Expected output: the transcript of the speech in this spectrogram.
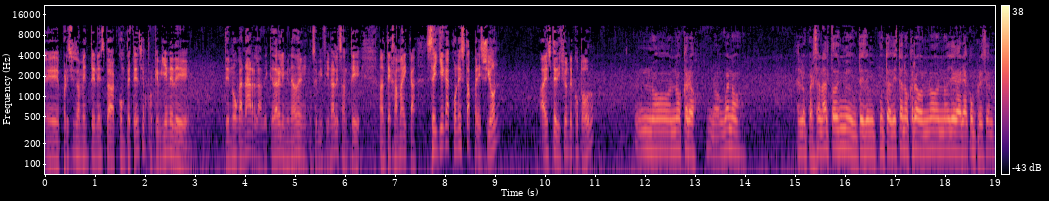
eh, precisamente en esta competencia porque viene de de no ganarla, de quedar eliminado en semifinales ante, ante Jamaica. ¿Se llega con esta presión a esta edición de Copa Oro? No, no creo. No, bueno, en lo personal, todo mi, desde mi punto de vista, no creo, no, no llegaría con presión.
